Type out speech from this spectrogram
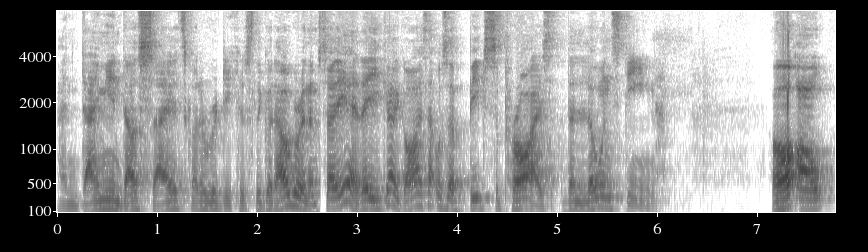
And Damien does say it's got a ridiculously good algorithm. So yeah, there you go, guys. That was a big surprise. The Lowenstein. Uh-oh.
